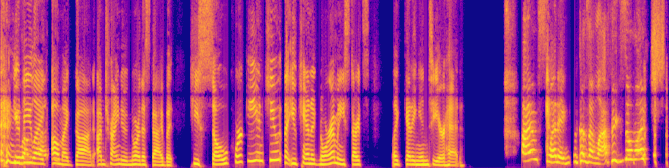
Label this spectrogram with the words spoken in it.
And you'd be like plaid oh my god I'm trying to ignore this guy but he's so quirky and cute that you can't ignore him. And he starts like getting into your head. I am sweating because I'm laughing so much.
